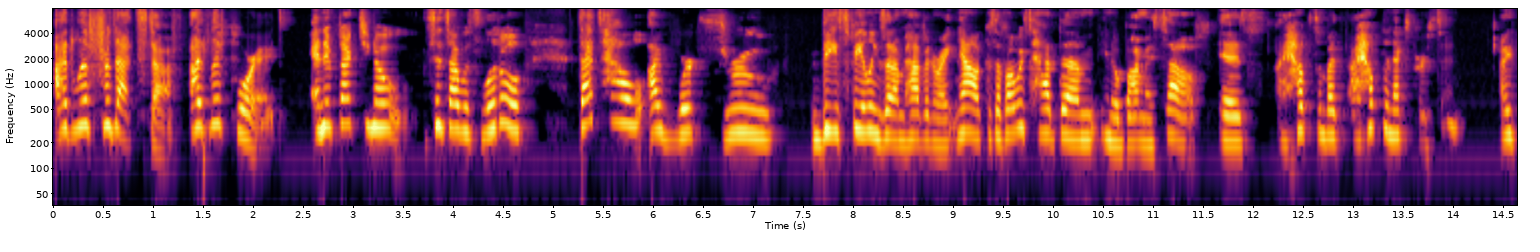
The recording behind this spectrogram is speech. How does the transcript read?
I live for that stuff. I live for it. And in fact, you know, since I was little, that's how I worked through these feelings that I'm having right now because I've always had them, you know, by myself is I help somebody I help the next person. I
